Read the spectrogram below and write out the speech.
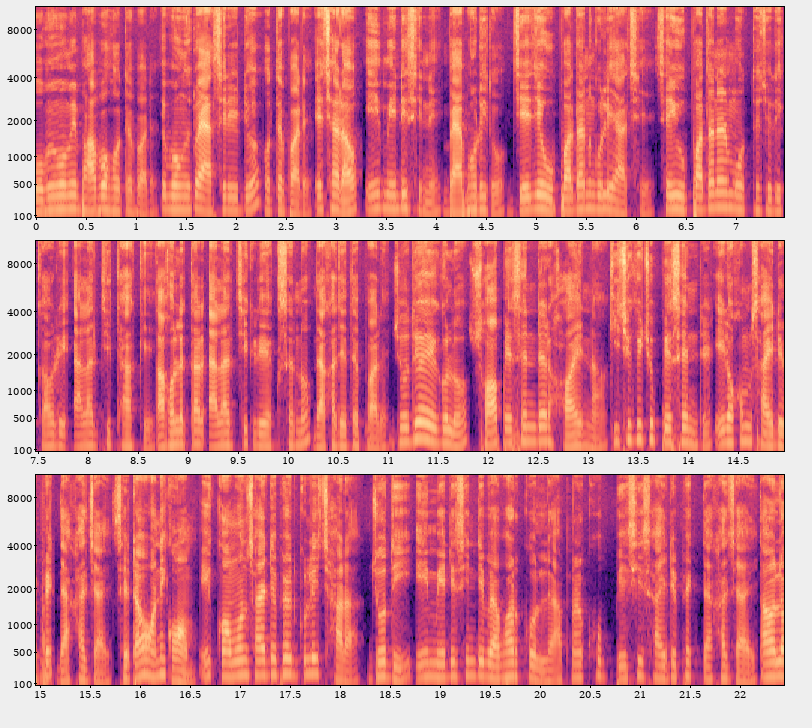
বমি বমি ভাবও হতে পারে এবং একটু অ্যাসিডিটিও হতে পারে। এছাড়াও এই মেডিসিনে ব্যবহৃত যে যে উপাদানগুলি আছে, সেই উপাদানের মধ্যে যদি কাউরি অ্যালার্জি থাকে, তাহলে তার অ্যালার্জিক রিয়াকশনও দেখা যেতে পারে। যদিও এগুলো সব পেশেন্টের হয় না, কিছু কিছু পেশেন্টের এরকম সাইড এফেক্ট দেখা যায়, সেটাও অনেক কম। এই কমন সাইড এফেক্টগুলি ছাড়া যদি এই মেডিসিনটি ব্যবহার করলে আপনার খুব বেশি সাইড এফেক্ট দেখা যায়, তাহলে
